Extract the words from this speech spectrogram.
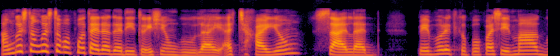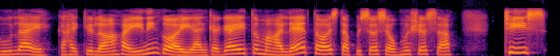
Ang gustong-gusto ko po talaga dito is yung gulay at saka yung salad. Favorite ko po kasi mga gulay. Kahit yun lang ang kainin ko, ayan. Kagaya ito mga lettuce, tapos sasaw mo siya sa cheese.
